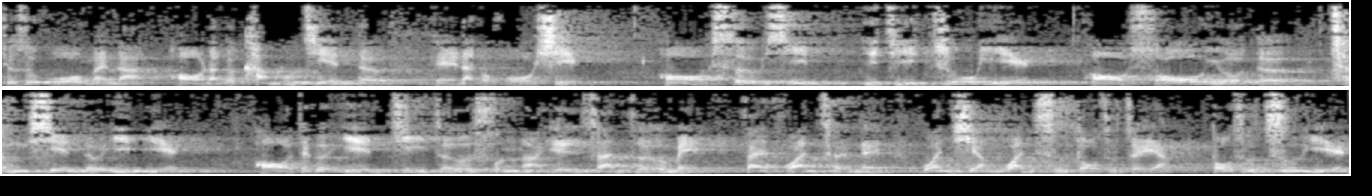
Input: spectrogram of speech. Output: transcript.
就是我们呐哦那个看不见的诶那个佛性哦色心以及诸眼哦所有的呈现的因缘。哦，这个眼即则生啊，眼善则美，在凡尘呢，万象万事都是这样，都是知眼。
